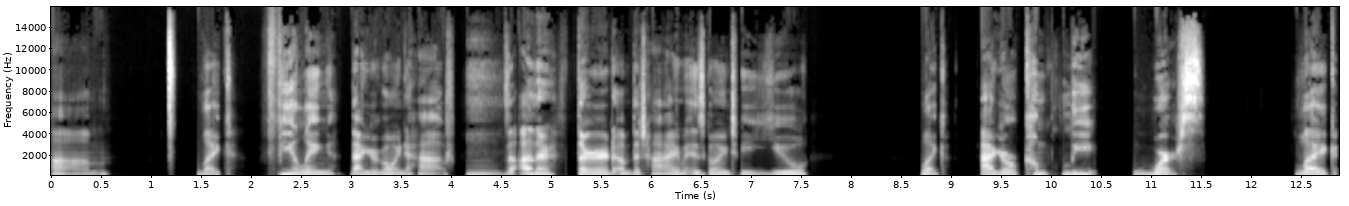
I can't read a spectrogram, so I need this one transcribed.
um like feeling that you're going to have. Mm. The other third of the time is going to be you like at your complete worst. Like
